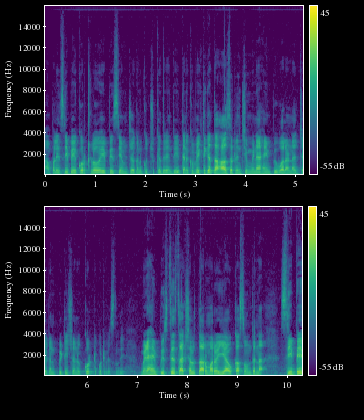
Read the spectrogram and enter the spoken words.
నాపల్లి సిబిఐ కోర్టులో ఏపీ సీఎం జగన్కు చుక్కెదిరింది. తనకు వ్యక్తిగత హాజరు నుంచి మినహాయింపు ఇవ్వాలన్న జగన్ పిటిషన్ కోర్టు కొట్టివేసింది. మినహాయింపు ఇస్తే సాక్ష్యాలు తారుమారయ్యే అవకాశం ఉందన్న సిబిఐ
